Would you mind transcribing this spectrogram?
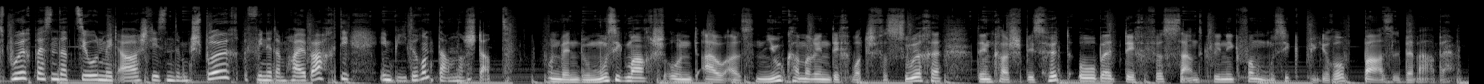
Die Buchpräsentation mit anschließendem Gespräch findet am halb acht im Bieder und Tanner statt. Und wenn du Musik machst und auch als Newcomerin dich versuchen dann kannst du bis heute oben dich für die Soundklinik vom Musikbüro Basel bewerben.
